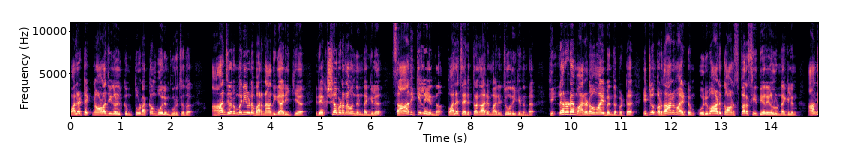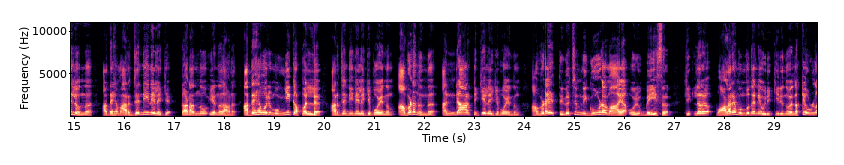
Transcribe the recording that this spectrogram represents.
പല ടെക്നോളജികൾക്കും തുടക്കം പോലും കുറിച്ചത്. ആ ജർമ്മനിയുടെ ഭരണാധികാരിക്ക് രക്ഷപ്പെടണമെന്നുണ്ടെങ്കിൽ സാധിക്കില്ല എന്ന് പല ചരിത്രകാരന്മാരും ചോദിക്കുന്നുണ്ട്. ഹിറ്റ്ലറുടെ മരണവുമായി ബന്ധപ്പെട്ട് ഏറ്റവും പ്രധാനമായിട്ടും ഒരുപാട് കോൺസ്പെറസി തിയറികൾ ഉണ്ടെങ്കിലും അതിലൊന്ന് അദ്ദേഹം അർജന്റീനയിലേക്ക് കടന്നു എന്നതാണ്. അദ്ദേഹം ഒരു മുങ്ങിക്കപ്പലിൽ അർജന്റീനയിലേക്ക് പോയെന്നും അവിടെ നിന്ന് അന്റാർട്ടിക്കയിലേക്ക് പോയെന്നും അവിടെ തികച്ചും നിഗൂഢമായ ഒരു ബേസ് ഹിറ്റ്ലർ വളരെ മുമ്പ് തന്നെ ഒരുക്കിയിരുന്നു എന്നൊക്കെ ഉള്ള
